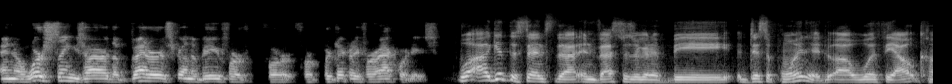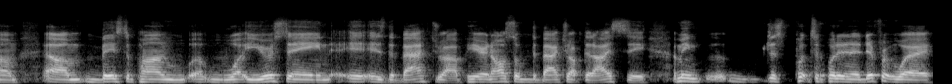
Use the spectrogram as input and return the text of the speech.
and the worse things are, the better it's going to be for, for, for particularly for equities. Well, I get the sense that investors are going to be disappointed uh, with the outcome um, based upon what you're saying is the backdrop here, and also the backdrop that I see. I mean, just put to put it in a different way,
